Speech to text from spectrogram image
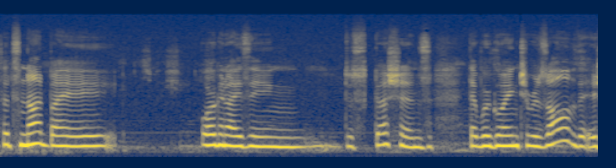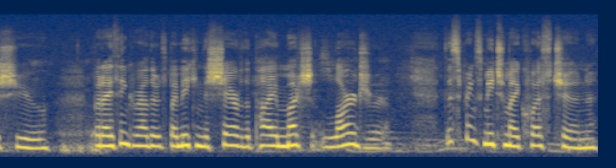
So it's not by organizing discussions that we're going to resolve the issue, but I think rather it's by making the share of the pie much larger. This brings me to my question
